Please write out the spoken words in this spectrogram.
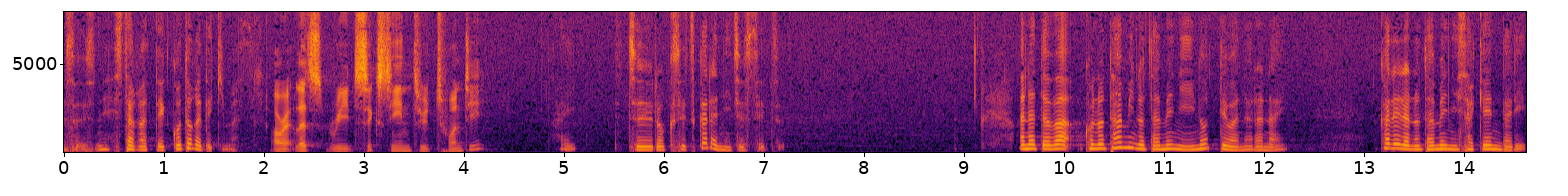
そうですね従っていくことができます all right let's read 16 through 20はい、16節から20節あなたはこの民のために祈ってはならない。彼らのために叫んだり、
